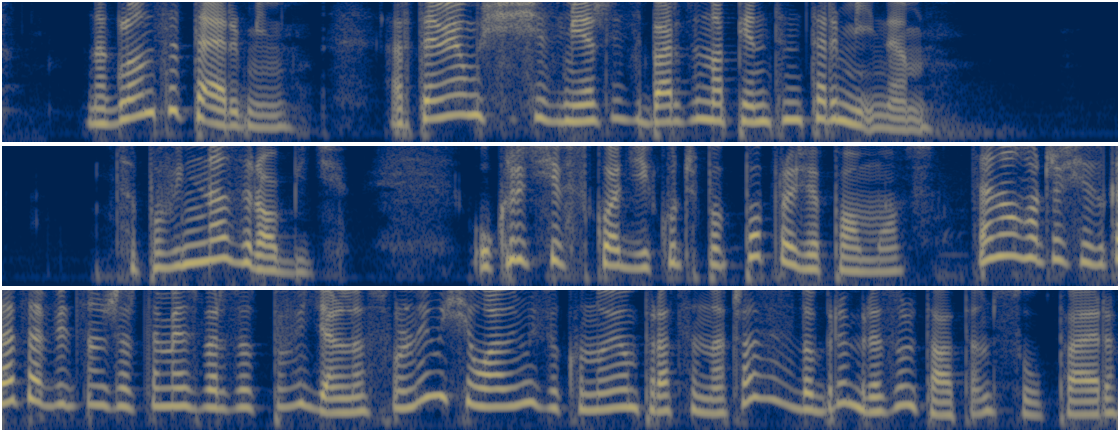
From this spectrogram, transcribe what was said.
Naglący termin. Artemia musi się zmierzyć z bardzo napiętym terminem. Co powinna zrobić? Ukryć się w składziku, czy po, poproś o pomoc? Ten ochoczo się zgadza, wiedząc, że Artemia jest bardzo odpowiedzialna. Wspólnymi siłami wykonują pracę na czas z dobrym rezultatem. Super.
